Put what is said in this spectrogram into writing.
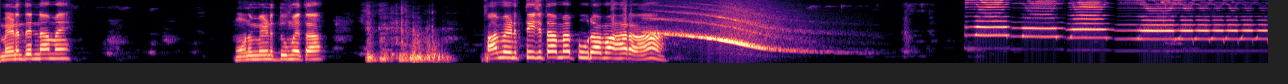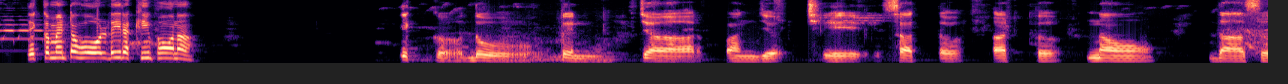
ਮਿਣ ਦਿੰਨਾ ਮੈਂ। ਹੁਣ ਮਿਣ ਮੈਂ ਤਾਂ। ਆ ਮਿਣਤੀ ਚ ਤਾਂ ਮੈਂ ਪੂਰਾ ਮਾਹਰ ਹਾਂ ਇੱਕ ਮਿੰਟ ਹੋਲਡ ਹੀ ਰੱਖੀ ਫੋਨ 1 2 3 4 5 6 7 8 9 10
